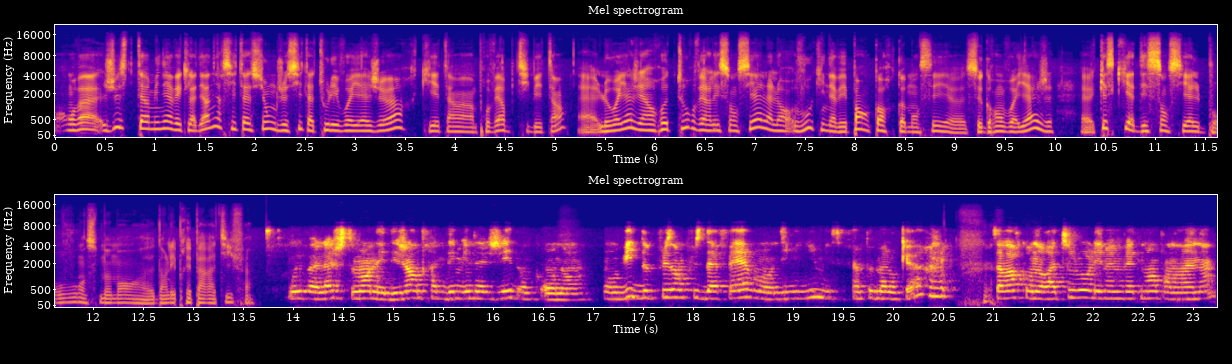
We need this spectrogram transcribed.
On va juste terminer avec la dernière citation que je cite à tous les voyageurs, qui est un proverbe tibétain. Euh, le voyage est un retour vers l'essentiel. Alors vous qui n'avez pas encore commencé ce grand voyage, qu'est-ce qu'il y a d'essentiel pour vous en ce moment dans les préparatifs? Oui, bah là justement, on est déjà en train de déménager, donc on, en, on vide de plus en plus d'affaires, on diminue, mais ça fait un peu mal au cœur. Savoir qu'on aura toujours les mêmes vêtements pendant un an.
